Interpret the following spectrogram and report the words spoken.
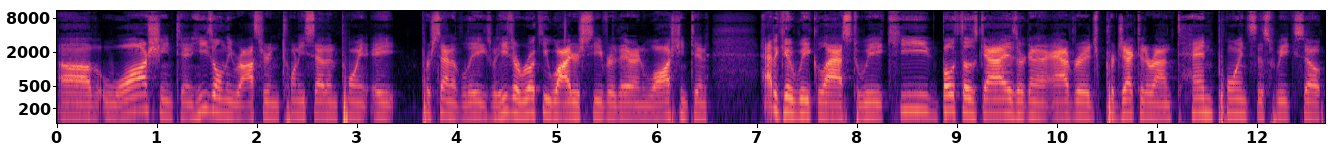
of Washington, he's only rostered in 27.8% of leagues, but he's a rookie wide receiver there in Washington had a good week last week. He both those guys are going to average projected around 10 points this week, so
